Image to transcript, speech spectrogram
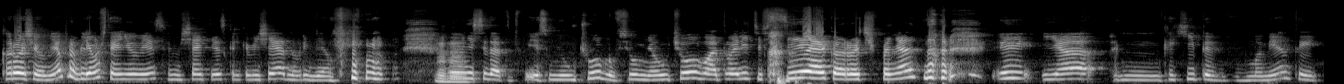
Короче, у меня проблема, что я не умею совмещать несколько вещей одновременно. Ну, не всегда, типа, если у меня учеба, все, у меня учеба, отвалите все, короче, понятно. И я какие-то моменты,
